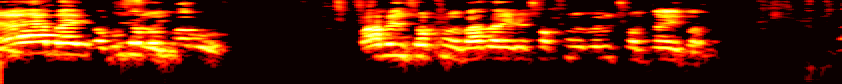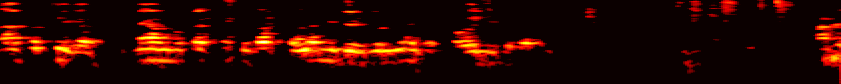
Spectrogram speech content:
হ্যাঁ, হ্যাঁ, পাবেন সবসময় বাজারে এটা সবসময় পাবেন সব জায়গায় পাবেন। আচ্ছা ঠিক আছে। আমি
